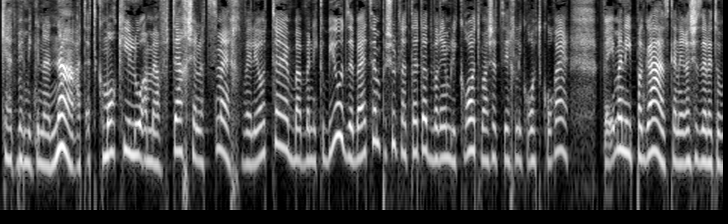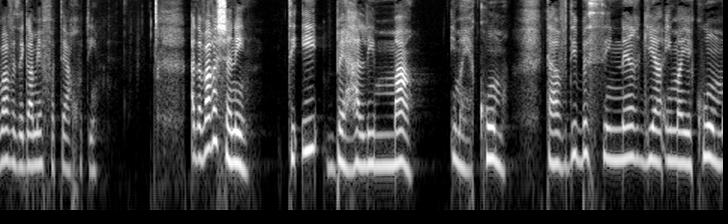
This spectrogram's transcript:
כי את במגננה, את, את כמו כאילו המאבטח של עצמך, ולהיות uh, בנקביות זה בעצם פשוט לתת לדברים לקרות, מה שצריך לקרות קורה, ואם אני אפגע, אז כנראה שזה לטובה וזה גם יפתח אותי. הדבר השני, תהיי בהלימה עם היקום. תעבדי בסינרגיה עם היקום.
